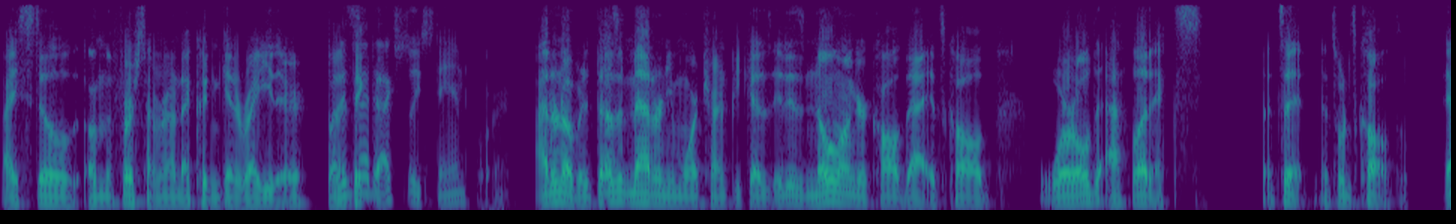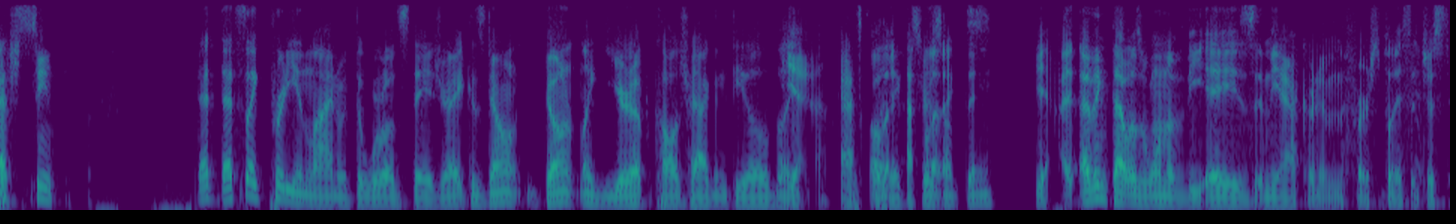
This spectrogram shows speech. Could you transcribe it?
I still on the first time around I couldn't get it right either, but What I does think that actually stand for? I don't know, but it doesn't matter anymore, Trent, because it is no longer called that. It's called World Athletics. That's it. That's what it's called. Which That's seem that that's like pretty in line with the world stage, right? Because don't don't like Europe call track and field like yeah, called athletics, or something. Yeah, I, I think that was one of the A's in the acronym in the first place. It just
